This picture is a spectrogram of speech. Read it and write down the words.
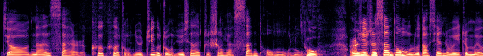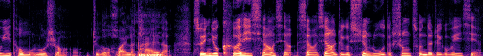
叫南塞尔科克种群，这个种群现在只剩下三头母鹿，而且这三头母鹿到现在为止没有一头母鹿是这个怀了胎的，所以你就可以想想想象这个驯鹿的生存的这个危险。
